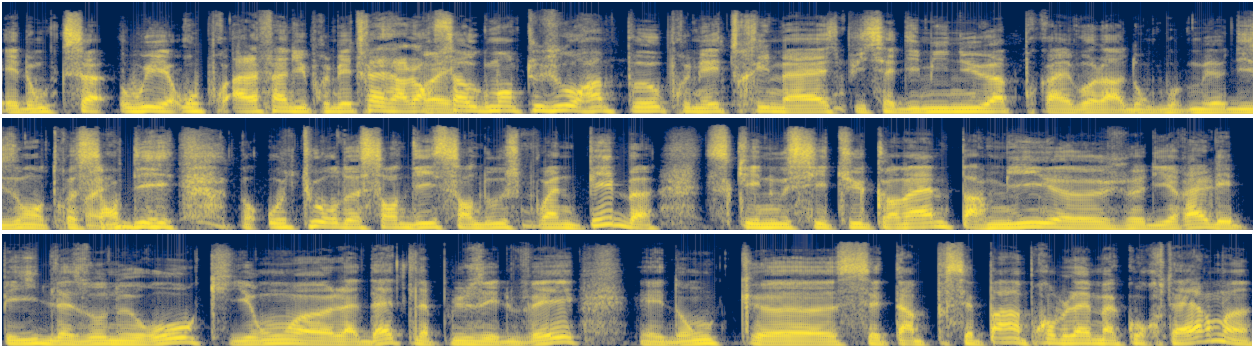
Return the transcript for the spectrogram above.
Et donc ça, oui, à la fin du premier trimestre. Alors ça augmente toujours un peu au premier trimestre, puis ça diminue après. Voilà. Donc disons entre 110, autour de 110, 112 points de PIB, ce qui nous situe quand même parmi, euh, je dirais, les pays de la zone euro qui ont euh, la dette la plus élevée. Et donc, euh, c'est un, c'est pas un problème à court terme.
